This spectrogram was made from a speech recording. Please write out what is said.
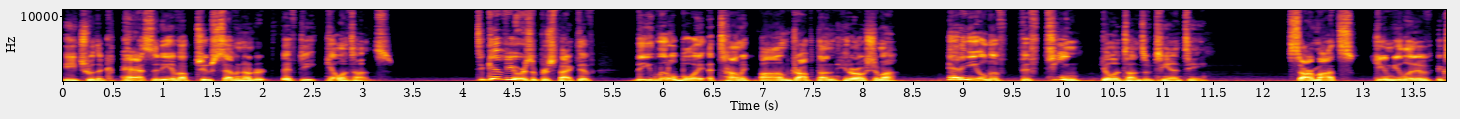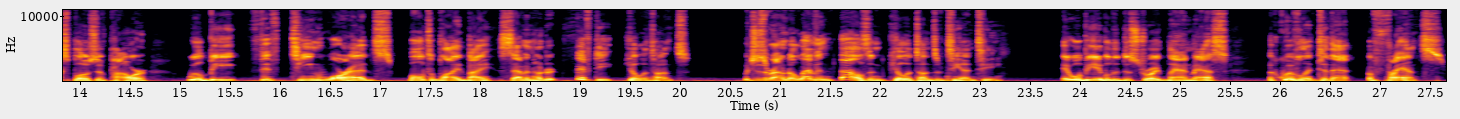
each with a capacity of up to 750 kilotons. To give viewers a perspective, the Little Boy atomic bomb dropped on Hiroshima had a yield of 15 kilotons of TNT. Sarmat's cumulative explosive power will be 15 warheads multiplied by 750 kilotons, which is around 11,000 kilotons of TNT. It will be able to destroy landmass equivalent to that of France.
